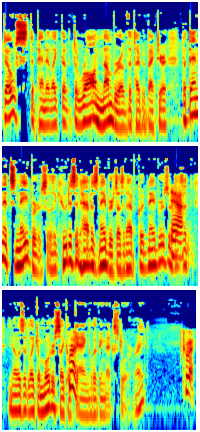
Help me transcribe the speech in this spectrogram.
dose dependent, like the the raw number of the type of bacteria, but then its neighbors. Like who does it have as neighbors? Does it have good neighbors, or yeah. does it, you know, is it like a motorcycle right. gang living next door? Right. Correct.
